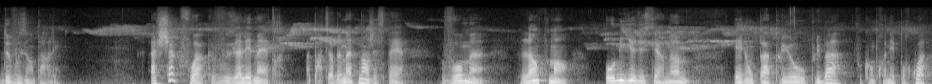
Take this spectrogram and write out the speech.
de vous en parler. À chaque fois que vous allez mettre, à partir de maintenant j'espère, vos mains lentement au milieu du sternum et non pas plus haut ou plus bas, vous comprenez pourquoi.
